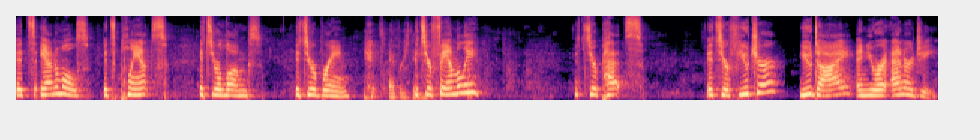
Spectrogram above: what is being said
It's animals, it's plants, it's your lungs, it's your brain, It's everything. it's your family, it's your pets, it's your future. You die and you are energy,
